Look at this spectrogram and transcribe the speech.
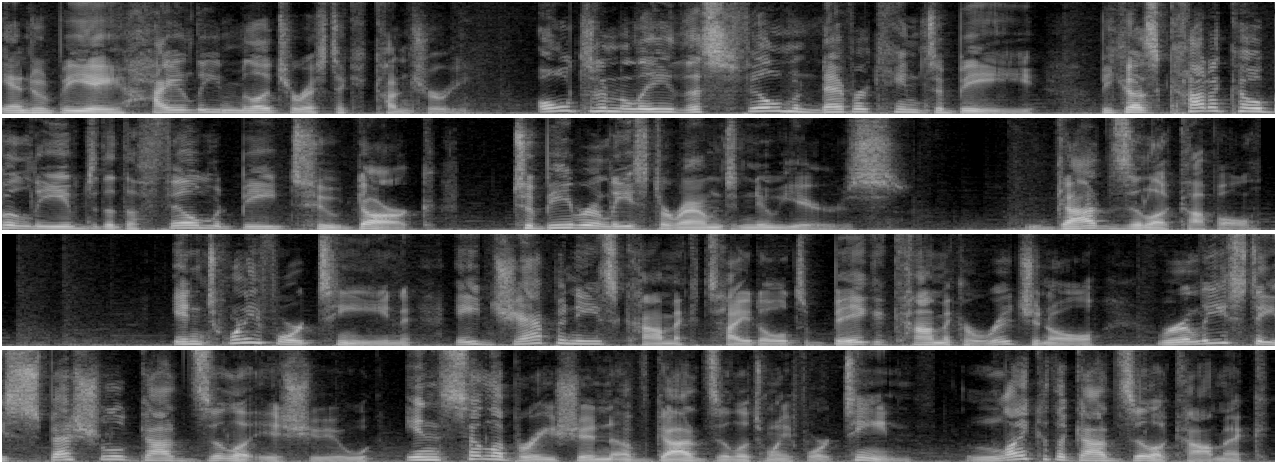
and would be a highly militaristic country. Ultimately, this film never came to be because Kaneko believed that the film would be too dark to be released around New Year's. Godzilla Couple in 2014, a Japanese comic titled Big Comic Original released a special Godzilla issue in celebration of Godzilla 2014. Like the Godzilla comic,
